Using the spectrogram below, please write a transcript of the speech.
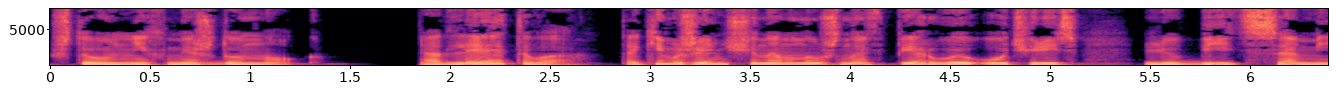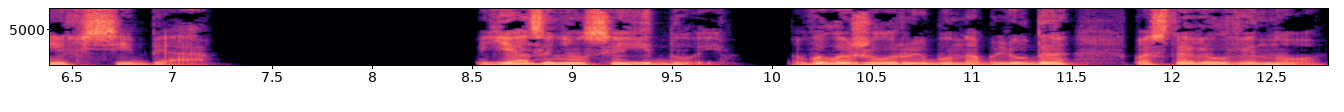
что у них между ног. А для этого таким женщинам нужно в первую очередь любить самих себя. Я занялся едой, выложил рыбу на блюдо, поставил вино.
